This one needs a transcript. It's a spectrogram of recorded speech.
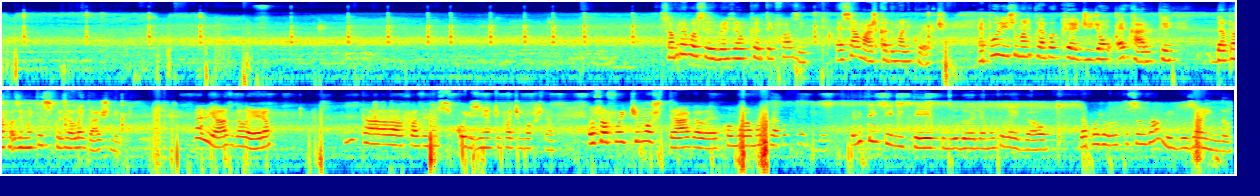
Só pra vocês verem o que eu tenho que fazer. Essa é a mágica do Minecraft. É por isso o Minecraft de John é caro, porque dá pra fazer muitas coisas legais nele. Aliás, galera, não tá fazendo as coisinhas aqui pra te mostrar. Eu só fui te mostrar, galera, como é o Minecraft de Ele tem TNT, tudo, ele é muito legal. Dá pra jogar com seus amigos ainda.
